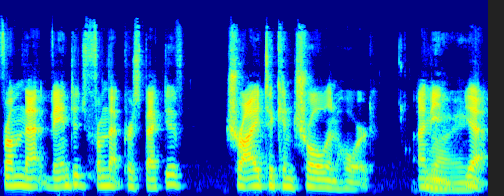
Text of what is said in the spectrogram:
from that vantage, from that perspective, try to control and hoard. I mean, Right. yeah.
